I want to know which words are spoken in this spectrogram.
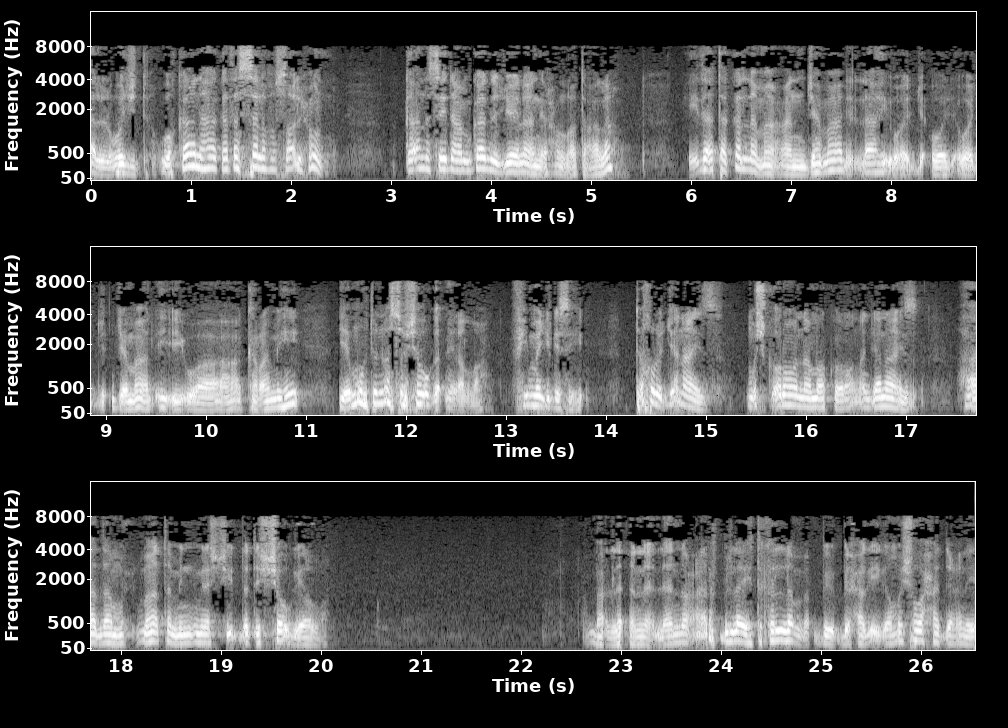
الوجد. وكان هكذا السلف الصالحون. كان سيدنا عبد الجيلاني رحمه الله تعالى إذا تكلم عن جمال الله وجماله وكرمه يموت الناس شوقا إلى الله في مجلسه. تخرج جنائز مش كورونا ما كورونا جنائز هذا مات من من شدة الشوق إلى الله. لأنه عارف بالله يتكلم بحقيقة مش واحد يعني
